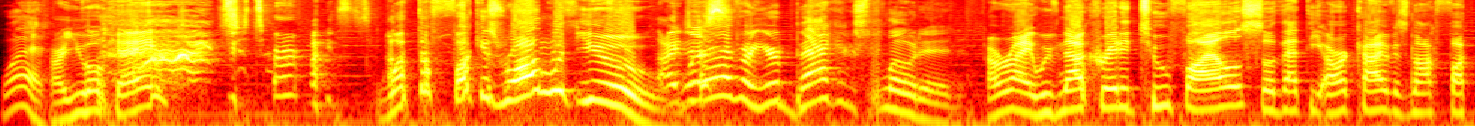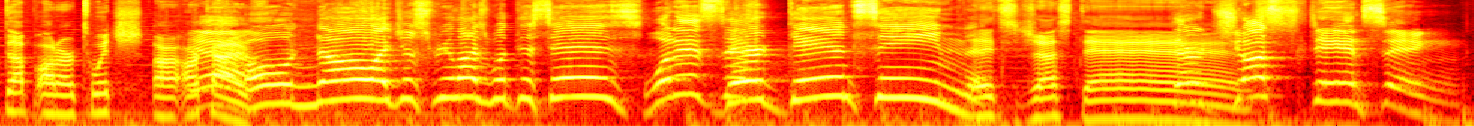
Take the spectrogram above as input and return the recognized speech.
What? Are you okay? I just hurt myself. what the fuck is wrong with you? I just. Whatever. Your back exploded. All right, we've now created two files so that the archive is not fucked up on our Twitch uh, archive. Oh no! I just realized what this is. What is this? They're it? dancing. It's just dance. They're just dancing.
